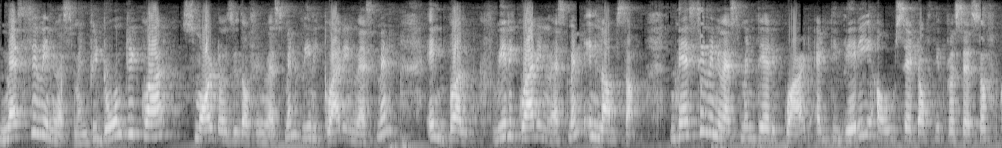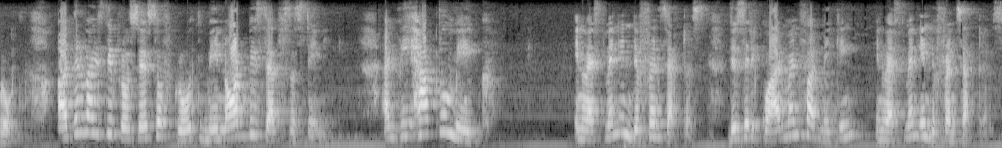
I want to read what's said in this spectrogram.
Massive investment. We don't require small doses of investment. We require investment in bulk. We require investment in lump sum. Massive investment they are required at the very outset of the process of growth. Otherwise the process of growth may not be self-sustaining. And we have to make investment in different sectors. There is a requirement for making investment in different sectors.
